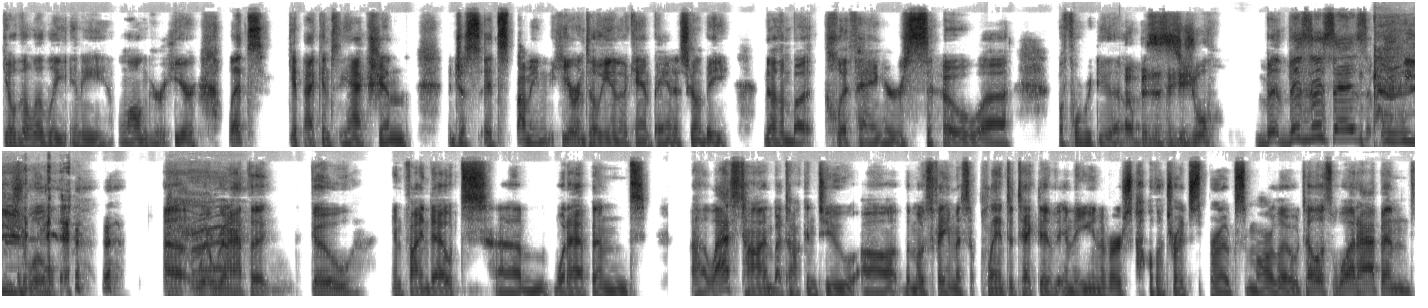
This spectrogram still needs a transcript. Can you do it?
gild the lily any longer here. Let's get back into the action. It just, it's. I mean, here until the end of the campaign, it's going to be nothing but cliffhangers. So uh, before we do that, Oh, business as usual. Bu- business as usual. uh, we're going to have to go and find out um, what happened uh, last time by talking to uh, the most famous plant detective in the universe. Oh, that's right, Sprouts Marlowe. Tell us what happened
